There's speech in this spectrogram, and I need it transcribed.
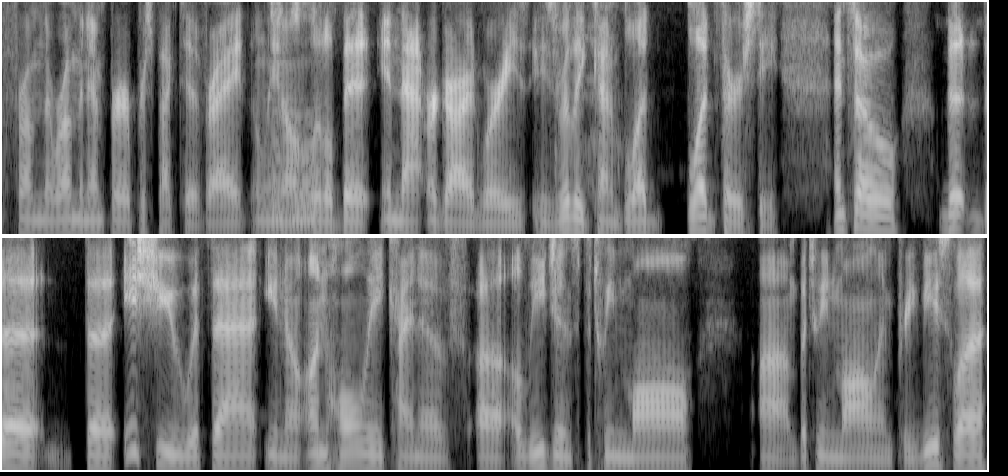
from the Roman Emperor perspective, right? You know, Mhm. a little bit in that regard, where he's he's really kind of blood bloodthirsty, and so the the the issue with that you know unholy kind of uh, allegiance between Maul. Um, between Maul and Pre Vizsla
